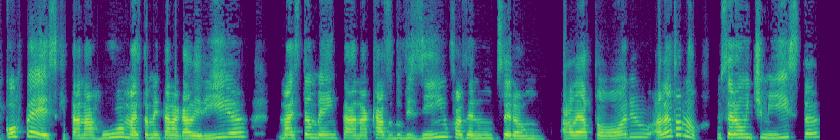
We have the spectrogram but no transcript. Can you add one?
corpo é esse que está na rua, mas também está na galeria, mas também está na casa do vizinho fazendo um serão aleatório, aleatório não, um serão intimista,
